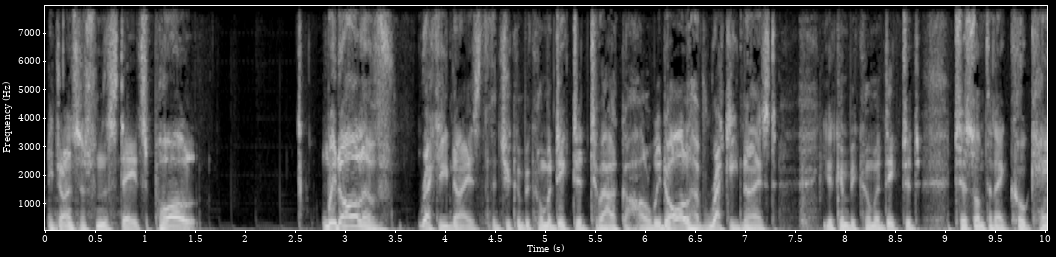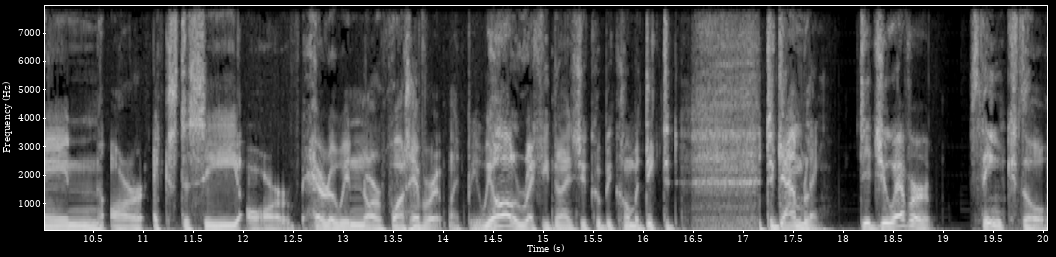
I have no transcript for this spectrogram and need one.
he joins us from the States. Paul, we'd all have recognized that you can become addicted to alcohol. We'd all have recognized you can become addicted to something like cocaine or ecstasy or heroin or whatever it might be. We all recognize you could become addicted to gambling. Did you ever think, though,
